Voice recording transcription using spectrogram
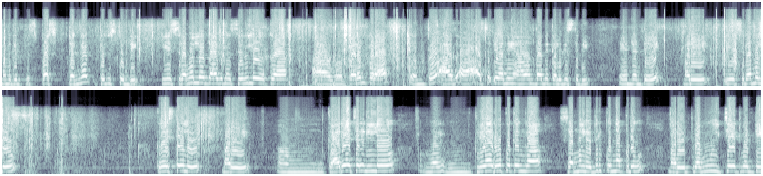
మనకి స్పష్టంగా తెలుస్తుంది. ఈ శ్రమల్లో దాగిన సిరుల యొక్క పరంపర ఎంతో ఆ- ఆశ్చర్యాన్ని ఆనందాన్ని కలిగిస్తుంది. ఏంటంటే మరి ఈ శ్రమలు క్రైస్తవులు మరి కార్యాచరణలో క్రియారూపకంగా శ్రమలు ఎదుర్కొన్నప్పుడు మరి ప్రభువు ఇచ్చేటువంటి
